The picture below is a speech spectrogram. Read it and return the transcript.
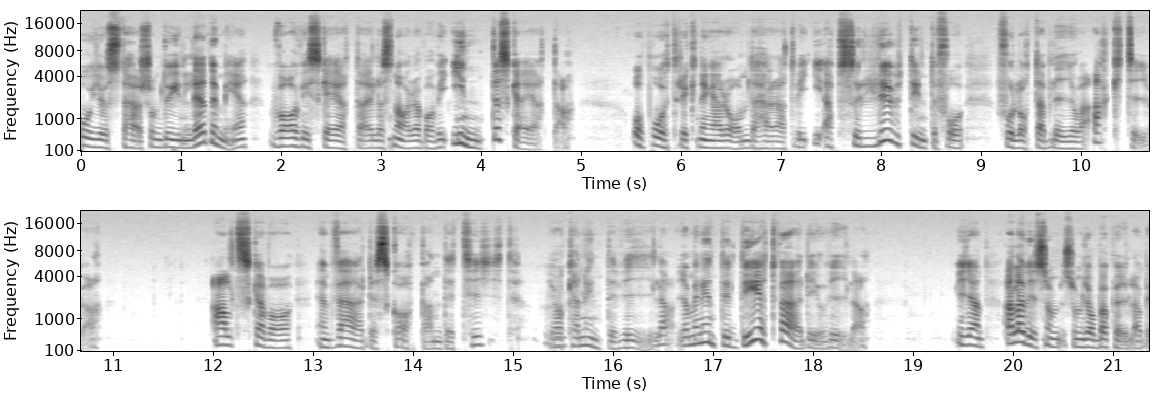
på just det här som du inledde med, vad vi ska äta eller snarare vad vi inte ska äta. Och påtryckningar om det här att vi absolut inte får, får låta bli att vara aktiva. Allt ska vara en värdeskapande tid. Jag mm. kan inte vila. Ja, men inte det ett värde i att vila? Igen, alla vi som, som jobbar på YLAB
